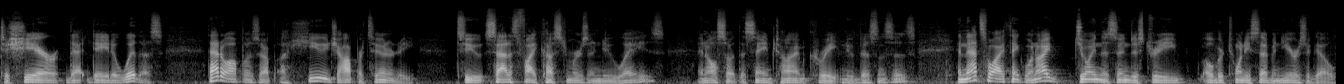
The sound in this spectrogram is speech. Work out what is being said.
to share that data with us, that opens up a huge opportunity to satisfy customers in new ways and also at the same time create new businesses. And that's why I think when I joined this industry over 27 years ago,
